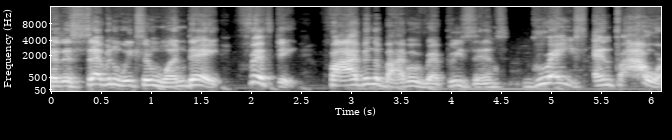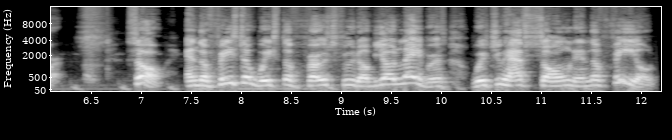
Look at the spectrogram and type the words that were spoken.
because it's seven weeks in one day. 50. Five in the Bible represents grace and power. So, and the feast of weeks, the first fruit of your labors, which you have sown in the field.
